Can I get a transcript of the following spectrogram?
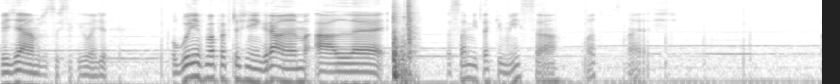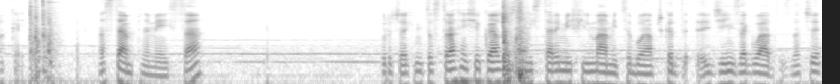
Wiedziałem, że coś takiego będzie. Ogólnie w mapę wcześniej nie grałem, ale czasami takie miejsca łatwo znaleźć. Okej. Następne miejsce. Kurczę, jak mi to strasznie się kojarzy z tymi starymi filmami, co było na przykład e, Dzień Zagłady. Znaczy,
